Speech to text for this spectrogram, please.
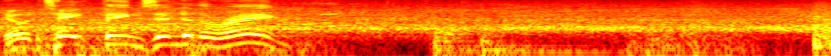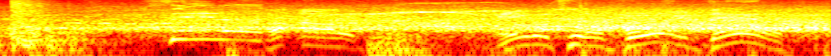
He'll take things into the ring. Cena! Uh-oh. Able to avoid there.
